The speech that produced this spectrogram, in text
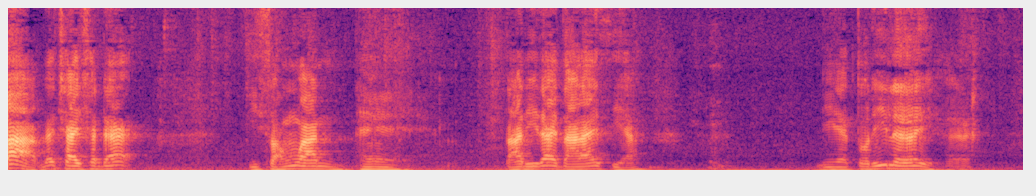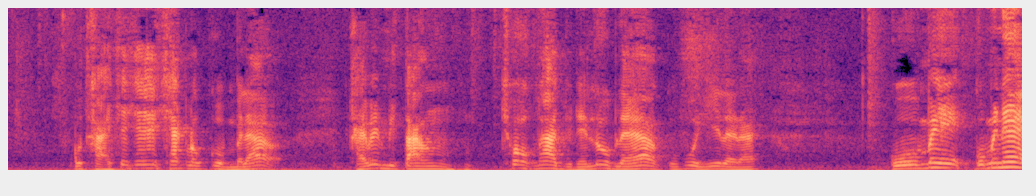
ลาภและชัยชนะ อีกสองวันเฮตาดีได้ตาร้ายเสีย เนี่ยตัวนี้เลยกูถ่ายแค่แค่แค่ลงกลุ่มไปแล้ว ใครไม่มีตังค์โชคลาภอยู่ในรูปแล้ว กูพูดอย่างนี้เลยนะ กูไม่กูไม่แน่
